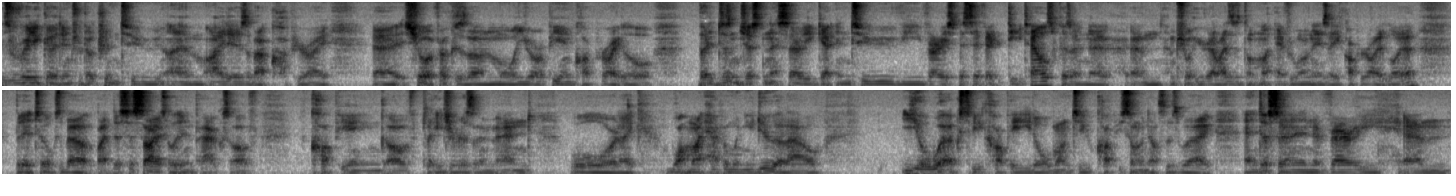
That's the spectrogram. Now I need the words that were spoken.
is a really good introduction to um, ideas about copyright. Uh, it's short, it focuses on more European copyright law, but it doesn't just necessarily get into the very specific details because I know um, I'm sure he realizes that not everyone is a copyright lawyer, but it talks about like the societal impacts of copying of plagiarism and or like what might happen when you do allow your works to be copied or want to copy someone else's work. And does so in a very um,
